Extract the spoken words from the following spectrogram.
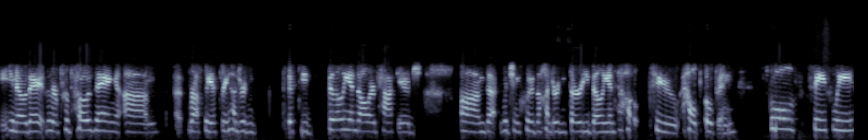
you know they they're proposing um, roughly a 350 billion dollar package um, that which includes 130 billion to help to help open schools safely,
